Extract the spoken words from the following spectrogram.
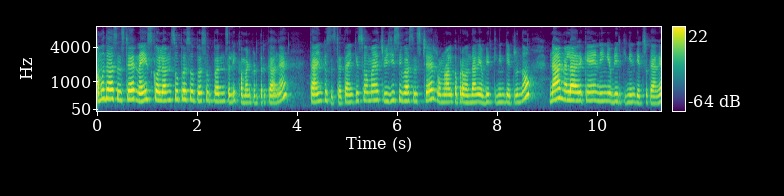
Amudha sister nice கோலம் சூப்பர் சூப்பர் சூப்பர்னு சொல்லி கமெண்ட் கொடுத்துருக்காங்க. Thank you sister thank you so much Vijay Siva sister ரொம்ப நாளுக்கு அப்புறம் வந்தாங்க. எப்படி இருக்கீங்கன்னு கேட்டிருந்தோம். நான் நல்லா இருக்கேன். நீங்கள் எப்படி இருக்கீங்கன்னு கேட்டிருக்காங்க.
